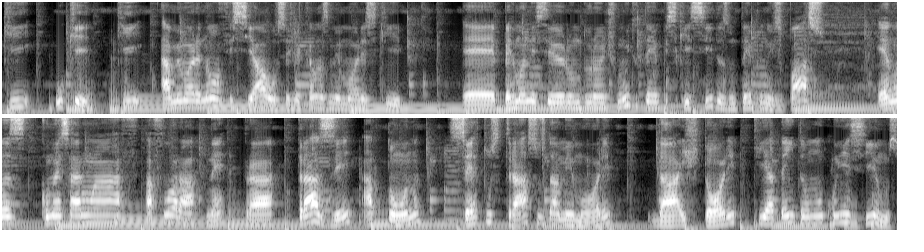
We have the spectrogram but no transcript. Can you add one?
que o que? Que a memória não oficial, ou seja, aquelas memórias que é, permaneceram durante muito tempo esquecidas no tempo e no espaço, elas começaram a aflorar, né, para trazer à tona certos traços da memória da história que até então não conhecíamos.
